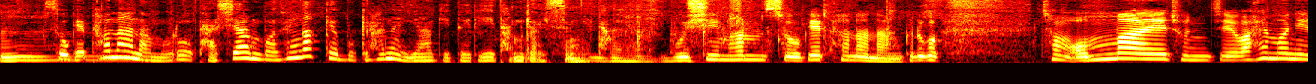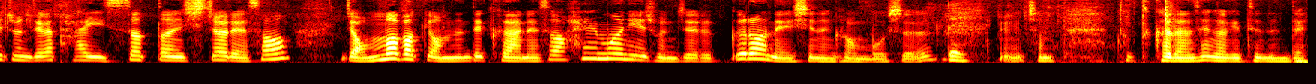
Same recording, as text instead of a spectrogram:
음. 속의 편안함으로 다시 한번 생각해보게 하는 이야기들이 담겨 있습니다. 네, 무심함 속의 편안함. 그리고 참 엄마의 존재와 할머니의 존재가 다 있었던 시절에서 이제 엄마밖에 없는데 그 안에서 할머니의 존재를 끌어내시는 그런 모습. 네. 예, 참 독특하다는 생각이 드는데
